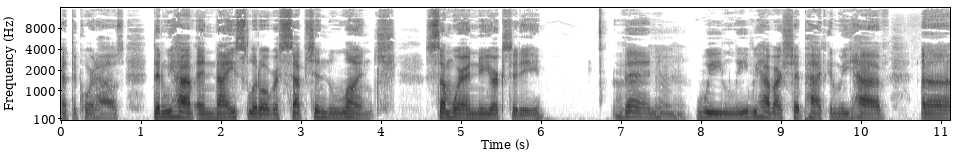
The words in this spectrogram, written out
at the courthouse. Then we have a nice little reception lunch somewhere in New York City. Then Mm. we leave. We have our shit packed, and we have uh,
